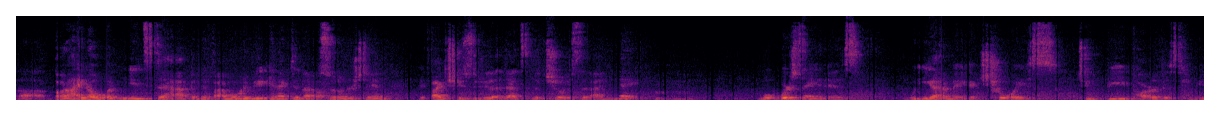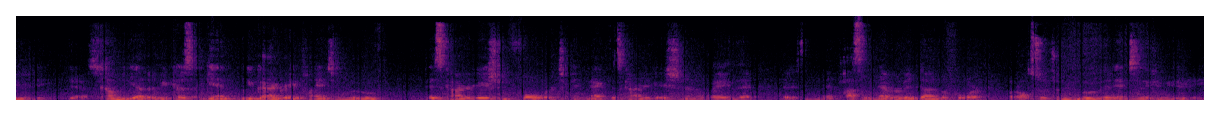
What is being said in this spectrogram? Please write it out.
uh, but I know what needs to happen if I want to be connected. I also understand if I choose to do that, that's the choice that I make. What we're saying is, we got to make a choice to be part of this community. Yes. Come together because again, we've got a great plan to move this congregation forward, to connect this congregation in a way that, that has possibly never been done before, but also to move it into the community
